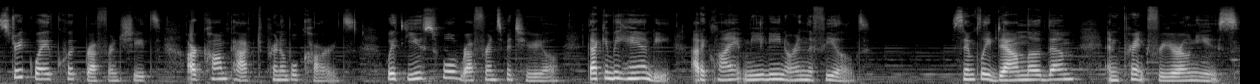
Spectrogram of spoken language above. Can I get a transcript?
Streakwave Quick Reference Sheets are compact printable cards with useful reference material that can be handy at a client meeting or in the field. Simply download them and print for your own use.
